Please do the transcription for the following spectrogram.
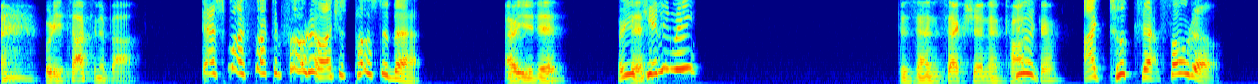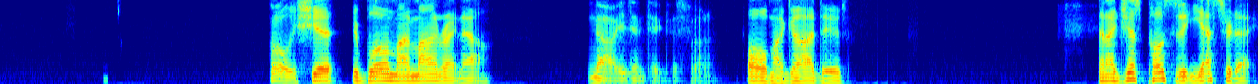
What are you talking about? That's my fucking photo. I just posted that. Oh, you did? Are you This? kidding me? The Zyn section at Dude. Costco? I took that photo. Holy shit. You're blowing my mind right now. No, you didn't take this photo. Oh my God, dude. And I just posted it yesterday.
